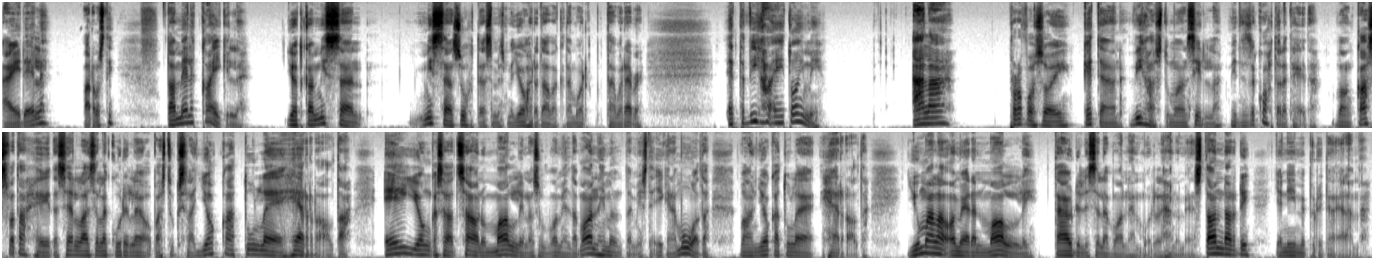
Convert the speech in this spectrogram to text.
äideille, varmasti, tai meille kaikille, jotka on missään, missään suhteessa, missä me johdetaan vaikka tai whatever, että viha ei toimi. Älä provosoi ketään vihastumaan sillä, miten sä kohtelet heitä, vaan kasvata heitä sellaisella kurilla ja opastuksella, joka tulee Herralta. Ei jonka sä oot saanut mallina sun omilta vanhemmilta, mistä ikinä muualta, vaan joka tulee Herralta. Jumala on meidän malli täydelliselle vanhemmuudelle. Hän on meidän standardi ja niin me pyritään elämään.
